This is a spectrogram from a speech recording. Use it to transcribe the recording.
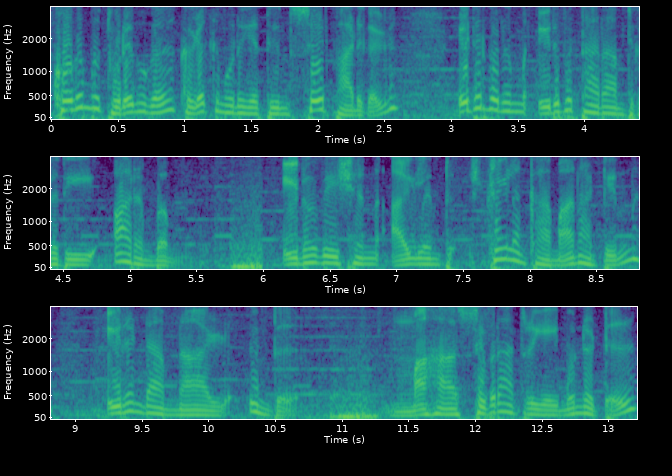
கொழும்பு துறைமுக கிழக்கு முனையத்தின் செயற்பாடுகள் எதிர்வரும் இருபத்தாறாம் தேதி ஆரம்பம். இனோவேஷன் ஐலண்ட் ஸ்ரீலங்கா மாநாட்டின் இரண்டாம் நாள் இன்று. மகா சிவராத்திரியை முன்னிட்டு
